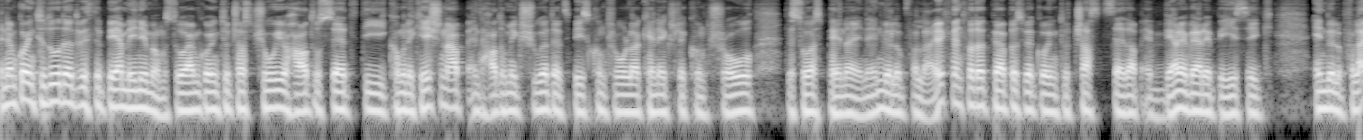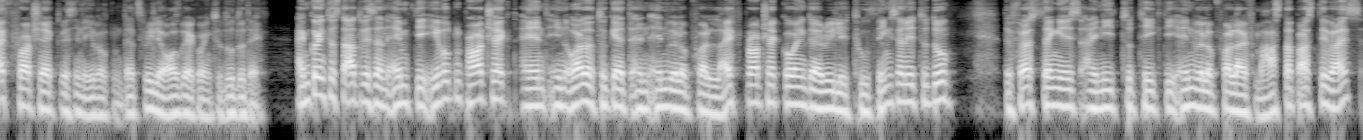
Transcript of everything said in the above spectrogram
And I'm going to do that with the bare minimum. So I'm going to just show you how to set the communication up and how to make sure that Space Controller can actually control the source panner in Envelope for Live. And for that purpose, we're going to just set up a very, very basic Envelope for Live project within Ableton. That's really all we're going to do today. I'm going to start with an empty Ableton project. And in order to get an envelope for live project going, there are really two things I need to do. The first thing is I need to take the envelope for live master bus device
